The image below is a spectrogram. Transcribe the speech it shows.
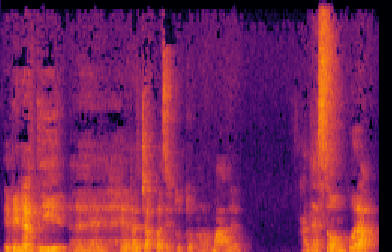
e venerdì eh, era già quasi tutto normale. Adesso ancora,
